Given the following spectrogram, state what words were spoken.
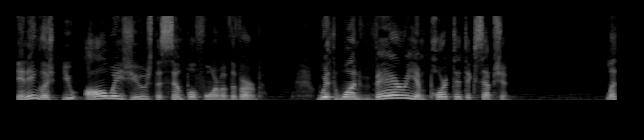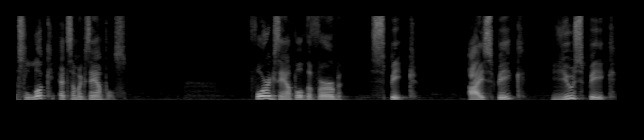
In English, you always use the simple form of the verb, with one very important exception. Let's look at some examples. For example, the verb speak. I speak, you speak,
